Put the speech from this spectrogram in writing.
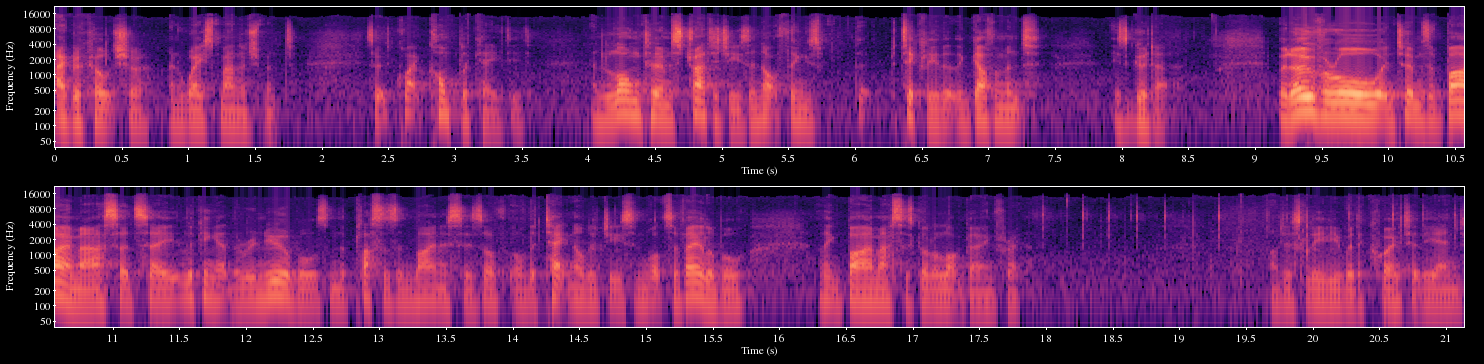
agriculture and waste management. So it's quite complicated. And long-term strategies are not things that, particularly that the government is good at. But overall, in terms of biomass, I'd say looking at the renewables and the pluses and minuses of, of the technologies and what's available, I think biomass has got a lot going for it. I'll just leave you with a quote at the end.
